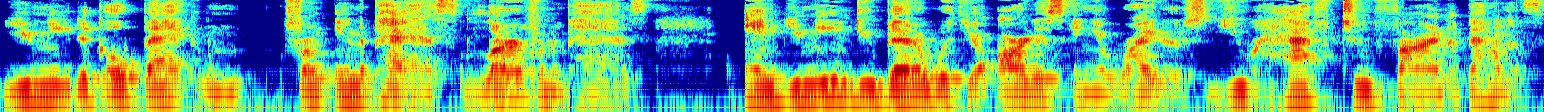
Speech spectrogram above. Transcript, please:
You need to go back from in the past, learn from the past, and you need to do better with your artists and your writers. You have to find a balance.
